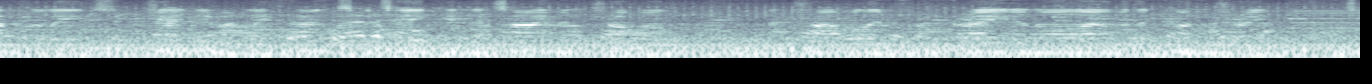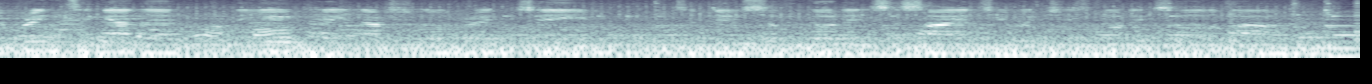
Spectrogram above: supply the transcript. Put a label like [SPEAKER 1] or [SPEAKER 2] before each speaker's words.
[SPEAKER 1] athletes, genuinely thanks for taking the time and trouble and travelling from Grain and all over the country to bring together the UK National Grid team to do some good in society, which is what it's all about.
